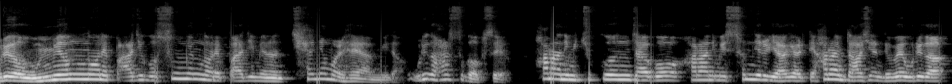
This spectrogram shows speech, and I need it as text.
우리가 운명론에 빠지고 숙명론에 빠지면 체념을 해야 합니다. 우리가 할 수가 없어요. 하나님이 주권자고 하나님이 섭리를 이야기할 때 하나님 다 하시는데 왜 우리가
